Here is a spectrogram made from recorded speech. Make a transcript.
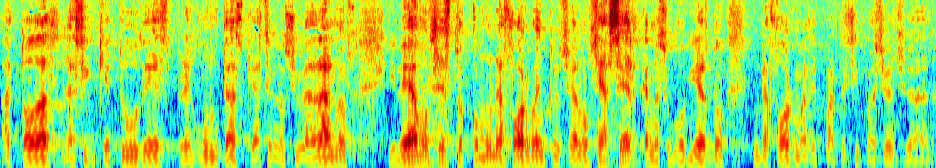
a todas las inquietudes, preguntas que hacen los ciudadanos y veamos esto como una forma en que los ciudadanos se acercan a su gobierno, una forma de participación ciudadana.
